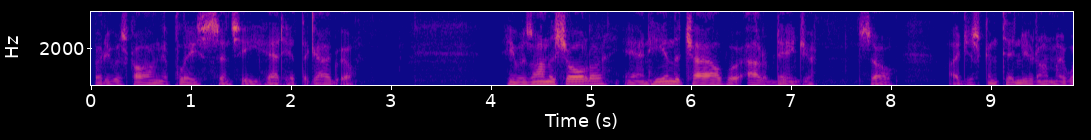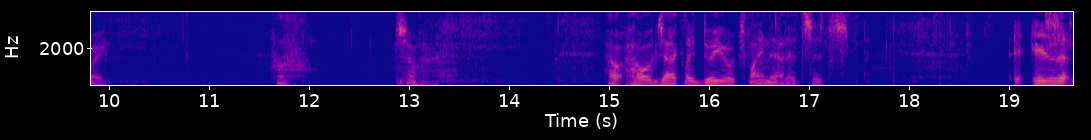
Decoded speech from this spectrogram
but he was calling the police since he had hit the guardrail. He was on the shoulder, and he and the child were out of danger. So I just continued on my way. So, how how exactly do you explain that? It's it's is it,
